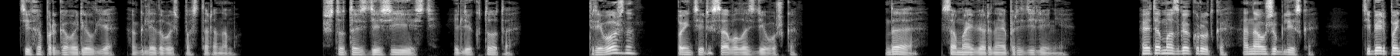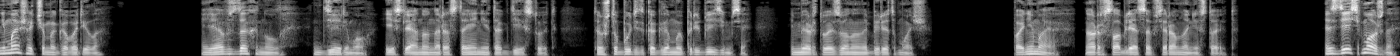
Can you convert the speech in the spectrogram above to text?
— тихо проговорил я, оглядываясь по сторонам. «Что-то здесь есть, или кто-то». «Тревожно?» — поинтересовалась девушка. Да, самое верное определение. Это мозгокрутка, она уже близко. Теперь понимаешь, о чем я говорила? Я вздохнул. Дерьмо, если оно на расстоянии так действует, то что будет, когда мы приблизимся, и мертвая зона наберет мощь? Понимаю, но расслабляться все равно не стоит. Здесь можно,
